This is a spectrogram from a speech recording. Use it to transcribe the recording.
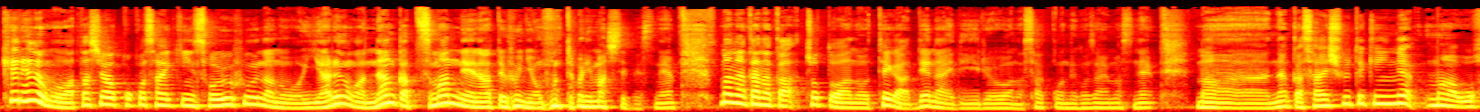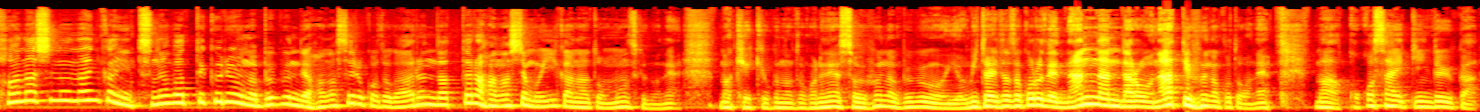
けれども私はここ最近そういう風なのをやるのがなんかつまんねえなという風に思っておりましてですね。まあなかなかちょっとあの手が出ないでいるような昨今でございますね。まあなんか最終的にね、まあお話の何かにつながってくるような部分で話せることがあるんだったら話してもいいかなと思うんですけどね。まあ結局のところね、そういう風な部分を読み解いたところで何なんだろうなっていう風なことをね、まあここ最近というか、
